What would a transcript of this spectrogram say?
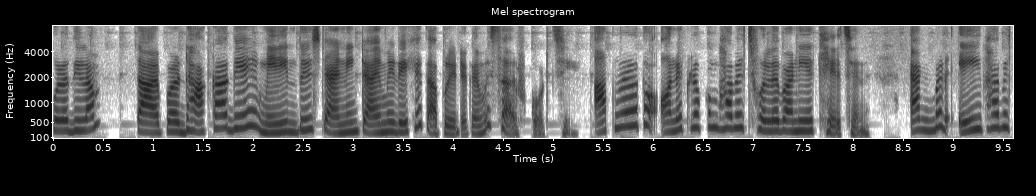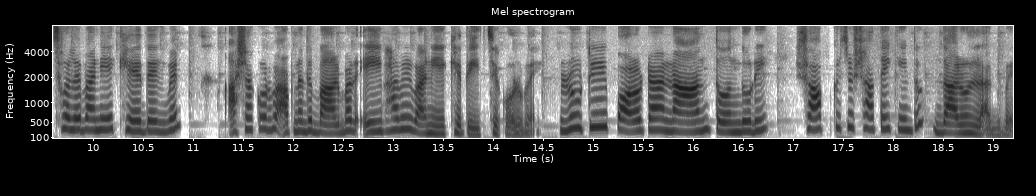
করে দিলাম। তারপর ঢাকা দিয়ে মিনিট দুই স্ট্যান্ডিং টাইমে রেখে তারপর এটাকে আমি সার্ভ করছি। আপনারা তো অনেক রকমভাবে ছোলে বানিয়ে খেয়েছেন। একবার এইভাবে ছোলে বানিয়ে খেয়ে দেখবেন। আশা করব আপনাদের বারবার এইভাবেই বানিয়ে খেতে ইচ্ছে করবে। রুটি, পরোটা, নান, তন্দুরি সব কিছুর সাথেই কিন্তু দারুণ লাগবে।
